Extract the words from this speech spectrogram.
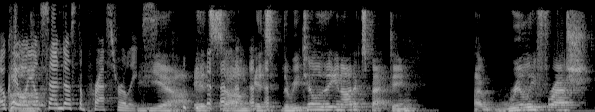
Okay well uh, you'll send us the press release. Yeah it's um it's the retailer that you're not expecting a really fresh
